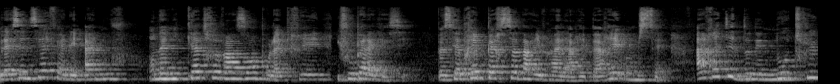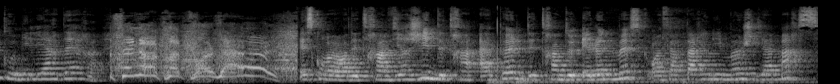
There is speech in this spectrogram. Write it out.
La SNCF, elle est à nous. On a mis 80 ans pour la créer. Il faut pas la casser. Parce qu'après, personne n'arrivera à la réparer, on le sait. Arrêtez de donner nos trucs aux milliardaires. C'est notre projet Est-ce qu'on va avoir des trains Virgin, des trains Apple, des trains de Elon Musk? On va faire Paris-Limoges via Mars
